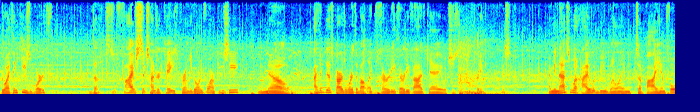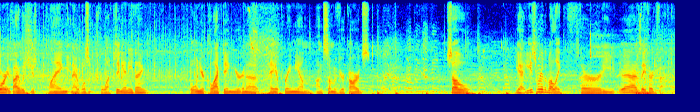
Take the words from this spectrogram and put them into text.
Do I think he's worth the five, six hundred K he's currently going for on PC? No. I think this card's worth about like 30, 35K, which is pretty good price. I mean, that's what I would be willing to buy him for if I was just playing and I wasn't collecting anything. But when you're collecting, you're going to pay a premium on some of your cards. So, yeah, he's worth about like 30, yeah, I'd say 35k.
